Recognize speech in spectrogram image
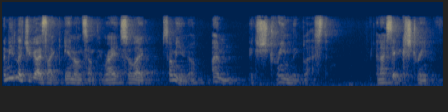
Let me let you guys like in on something, right? So like some of you know, I'm extremely blessed. And I say extreme.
